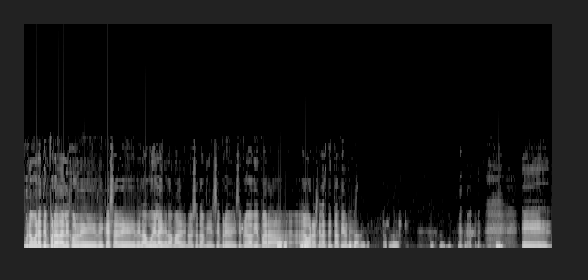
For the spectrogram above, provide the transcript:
Una buena temporada lejos de, de casa de, de la abuela y de la madre, ¿no? Eso también siempre, siempre va bien para ahorrarse las tentaciones. También. Eh,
